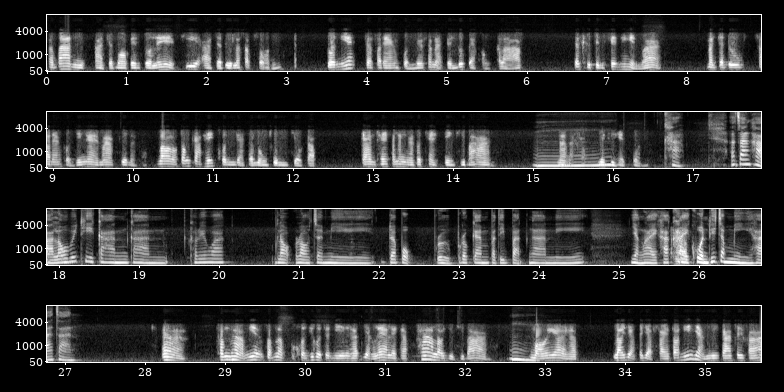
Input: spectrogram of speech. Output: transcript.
ชาวบ้านอาจจะมองเป็นตัวเลขที่อาจจะดูแลวสับสน ตัวเนี้ยจะแสดงผลในลักษณะเป็นรูปแบบของกราฟ ก็คือเป็นเส้นให้เห็นว่า มันจะดูแสดงผลที่ง่ายมากขึ้นนะครับ เราเราต้องการให้คนอยากจะลงทุนเกี่ยวกับการใช้พลังงานทดแทนเองที่บ้านอืมนั่นแหละครับนี่คือเหตุผลค่ะ อาจารย์ค่ะแล้ววิธีการการเขาเรียกว่าเราเราจะมีระบบหรือโปรแกรมปฏิบัติงานนี้ อย่างไรคะใครควรที่จะมีคะอาจารย์ อ่าคำถามเนี่ยสำหรับคนที่ควรจะมีนะครับ อย่างแรกเลยครับ ถ้าเราอยู่ที่บ้านอืมมองง่ายๆครับ เราอยากประหยัดไฟตอนนี้อยากมีการไฟฟ้า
